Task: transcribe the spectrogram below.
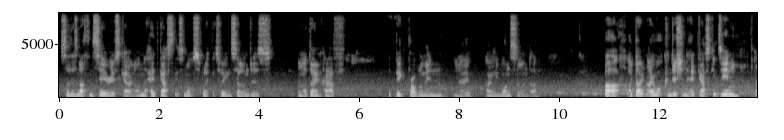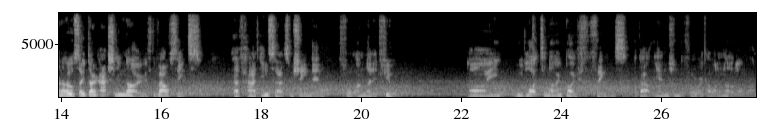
So there's nothing serious going on. The head gasket's not split between cylinders and I don't have a big problem in, you know, only one cylinder but I don't know what condition the head gasket's in and I also don't actually know if the valve seats have had inserts machined in for unleaded fuel. I would like to know both things about the engine before I go on another long run.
